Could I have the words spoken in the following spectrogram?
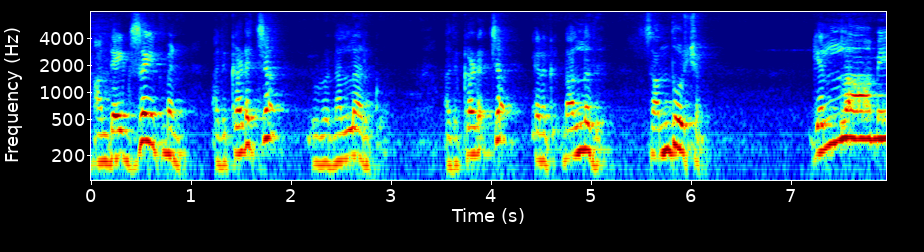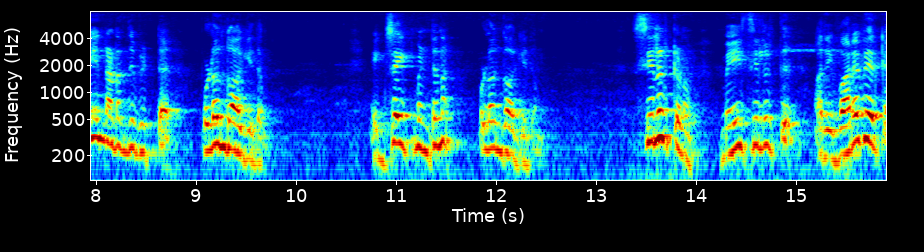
அந்த எக்ஸைட்மெண்ட் அது கிடைச்சா இவ்வளோ நல்லா இருக்கும். அது கிடைச்சா எனக்கு நல்லது. சந்தோஷம். எல்லாமே நடந்து விட்ட புலங்காகிதம். எக்ஸைட்மெண்ட்டுன்னா புலங்காகிதம். சிலிர்க்கணும். மெய் சிலிர்த்து அதை வரவேற்க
